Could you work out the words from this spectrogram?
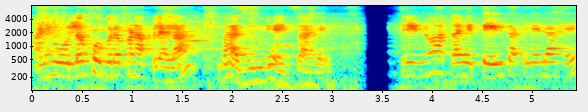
आणि ओलं खोबरं पण आपल्याला भाजून घ्यायचं आहे. मैत्रिणींनो आता हे तेल टाकलेलं आहे.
